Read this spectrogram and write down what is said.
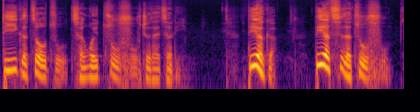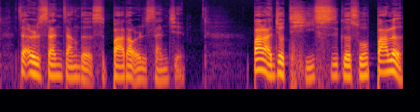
第一个咒诅成为祝福，就在这里。第二个，第二次的祝福，在二十三章的十八到二十三节，巴兰就提诗歌说：“巴勒。”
